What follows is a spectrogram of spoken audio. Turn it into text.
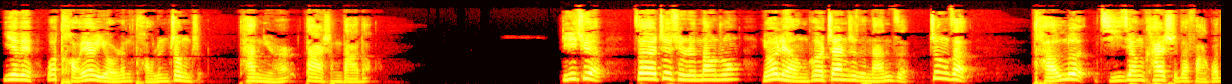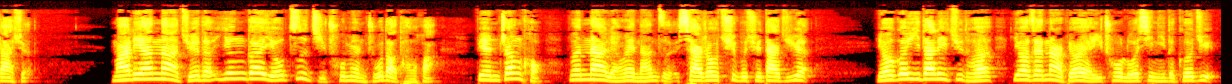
因为我讨厌有人讨论政治。”他女儿大声答道。的确，在这群人当中，有两个站着的男子正在谈论即将开始的法国大选。玛丽安娜觉得应该由自己出面主导谈话，便张口问那两位男子下周去不去大剧院。有个意大利剧团要在那儿表演一出罗西尼的歌剧。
